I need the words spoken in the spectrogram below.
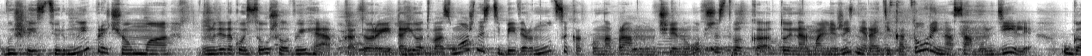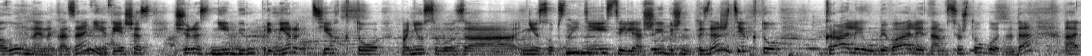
вышли из тюрьмы, причем э, это такой social rehab, который дает возможность тебе вернуться как полноправному члену общества к той нормальной жизни, ради которой на самом деле уголовное наказание, это я сейчас еще раз не беру пример тех, кто понес его за не собственные mm-hmm. действия или ошибочно, то есть даже тех, кто крали, убивали, там все что угодно, да, а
